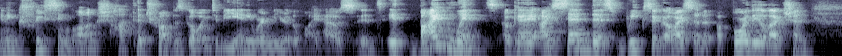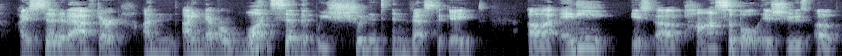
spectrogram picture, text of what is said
an increasing long shot that Trump is going to be anywhere near the White House. It's, it Biden wins. Okay, I said this weeks ago. I said it before the election. I said it after. I'm, i never once said that we shouldn't investigate uh, any is, uh, possible issues of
